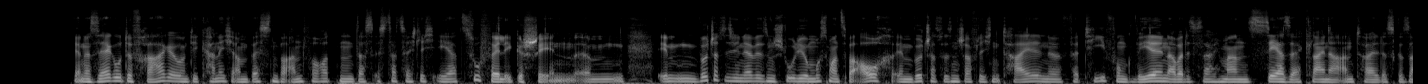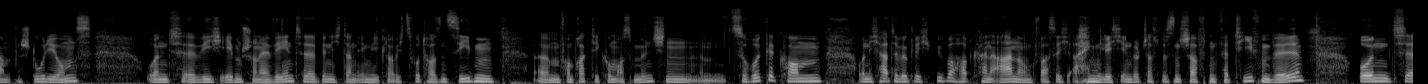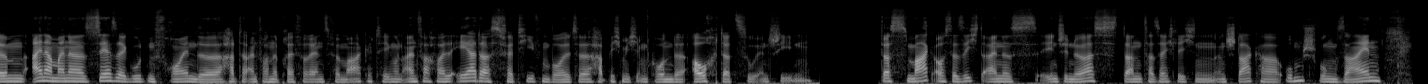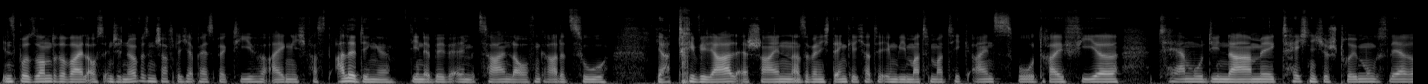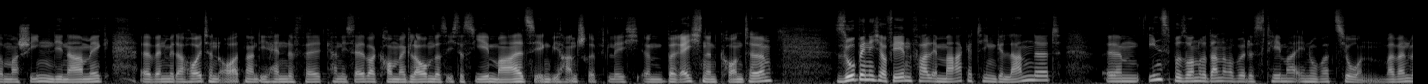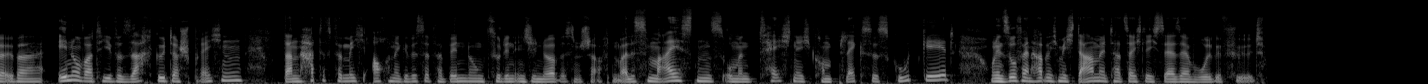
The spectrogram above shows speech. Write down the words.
Ja, eine sehr gute Frage und die kann ich am besten beantworten. Das ist tatsächlich eher zufällig geschehen. Ähm, Im Wirtschaftsingenieurwissenstudium muss man zwar auch im wirtschaftswissenschaftlichen Teil eine Vertiefung wählen, aber das ist, sage ich mal, ein sehr, sehr kleiner Anteil des gesamten Studiums. Und äh, wie ich eben schon erwähnte, bin ich dann irgendwie, glaube ich, 2007 ähm, vom Praktikum aus München ähm, zurückgekommen und ich hatte wirklich überhaupt keine Ahnung, was ich eigentlich in Wirtschaftswissenschaften vertiefen will. Und ähm, einer meiner sehr, sehr guten Freunde hatte einfach eine Präferenz für Marketing und einfach weil er das vertiefen wollte, habe ich mich im Grunde auch dazu entschieden. Das mag aus der Sicht eines Ingenieurs dann tatsächlich ein, ein, starker Umschwung sein, insbesondere weil aus ingenieurwissenschaftlicher Perspektive eigentlich fast alle Dinge, die in der BWL mit Zahlen laufen, geradezu ja, trivial erscheinen. Also wenn ich denke, ich hatte irgendwie Mathematik 1, 2, 3, 4, Thermodynamik, technische Strömungslehre, Maschinendynamik, äh, wenn mir da heute ein Ordner an die Hände fällt, kann ich selber kaum mehr glauben, dass ich das jemals irgendwie handschriftlich ähm, berechnen konnte. So bin ich auf jeden Fall im Marketing gelandet, ähm, insbesondere dann aber über das Thema Innovation. Weil wenn wir über innovative Sachgüter sprechen, dann hat es für mich auch eine gewisse Verbindung zu den Ingenieurwissenschaften, weil es meistens um ein technisch komplexes Gut geht. Und insofern habe ich mich damit tatsächlich sehr, sehr wohl gefühlt.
